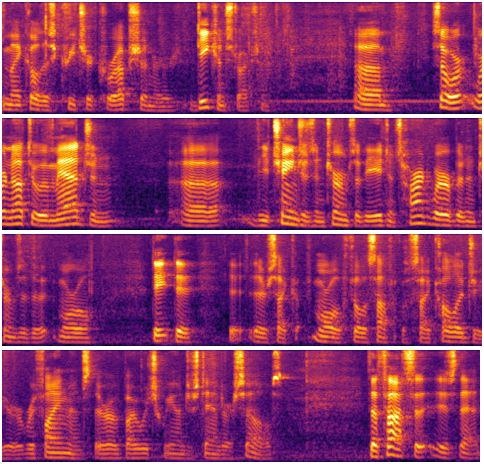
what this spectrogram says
You might call this creature corruption or deconstruction. Um, so we're, we're not to imagine uh, the changes in terms of the agent's hardware, but in terms of the moral, the, the their moral philosophical psychology or refinements thereof by which we understand ourselves. The thought is that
